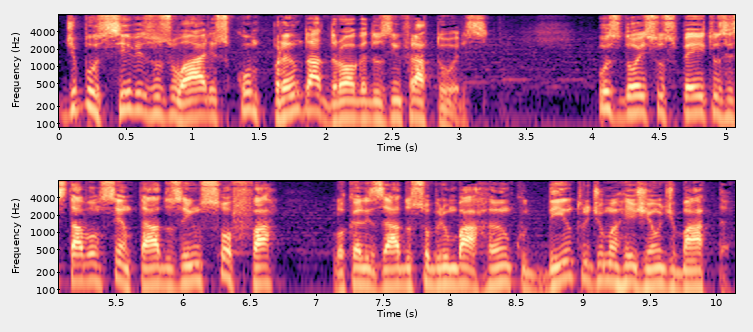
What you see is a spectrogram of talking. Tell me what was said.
de possíveis usuários comprando a droga dos infratores. Os dois suspeitos estavam sentados em um sofá, localizado sobre um barranco dentro de uma região de mata.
